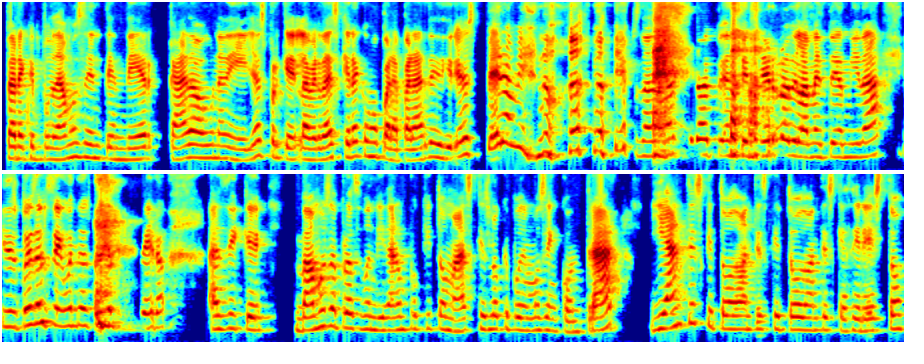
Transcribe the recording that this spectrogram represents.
para que podamos entender cada una de ellas, porque la verdad es que era como para parar de decir, espérame, no, no nada más quiero entender lo de la maternidad y después el segundo, después el tercero. Así que vamos a profundizar un poquito más qué es lo que podemos encontrar. Y antes que todo, antes que todo, antes que hacer esto,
